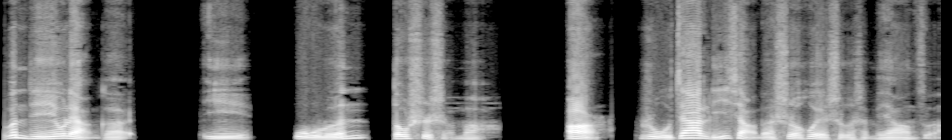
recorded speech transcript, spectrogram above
问题有两个：一、五伦都是什么？二、儒家理想的社会是个什么样子？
